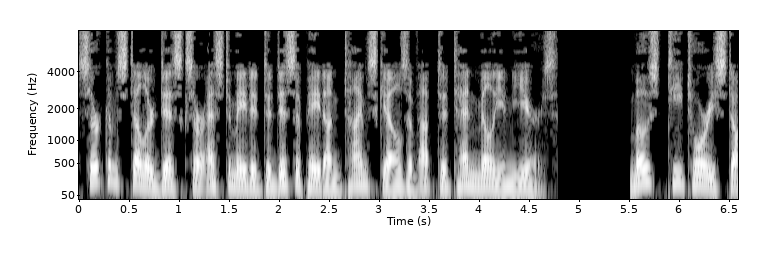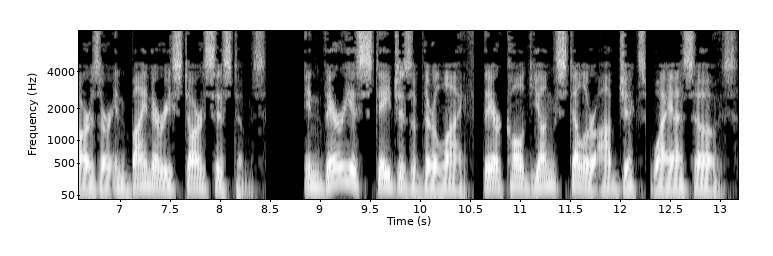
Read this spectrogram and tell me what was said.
Circumstellar disks are estimated to dissipate on timescales of up to 10 million years. Most T Tauri stars are in binary star systems. In various stages of their life, they are called young stellar objects YSOs.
